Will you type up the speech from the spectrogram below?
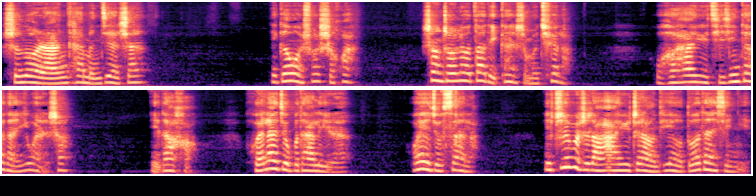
施诺然开门见山：“你跟我说实话，上周六到底干什么去了？我和阿玉提心吊胆一晚上，你倒好，回来就不搭理人，我也就算了。你知不知道阿玉这两天有多担心你？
